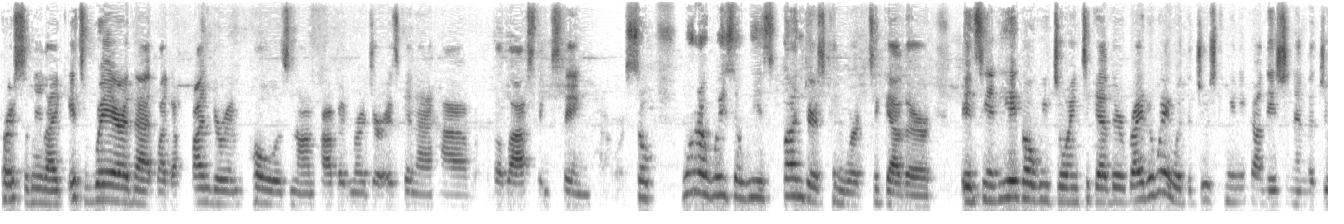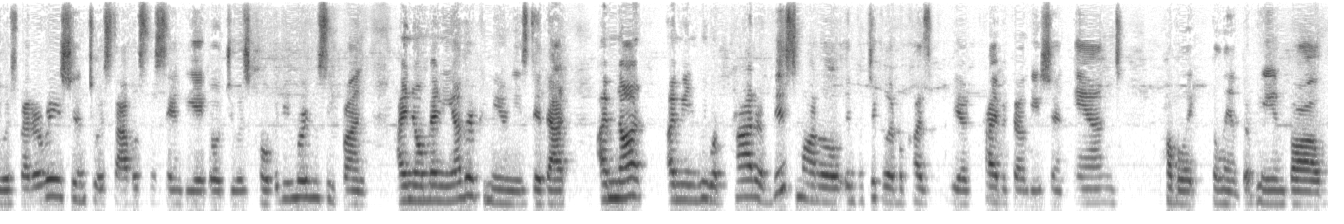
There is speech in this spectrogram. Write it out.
personally like it's rare that like a funder imposed nonprofit merger is going to have the lasting staying power. So what are ways that we as funders can work together? In San Diego, we joined together right away with the Jewish Community Foundation and the Jewish Federation to establish the San Diego Jewish COVID Emergency Fund. I know many other communities did that. I'm not, I mean, we were proud of this model in particular because we had private foundation and public philanthropy involved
